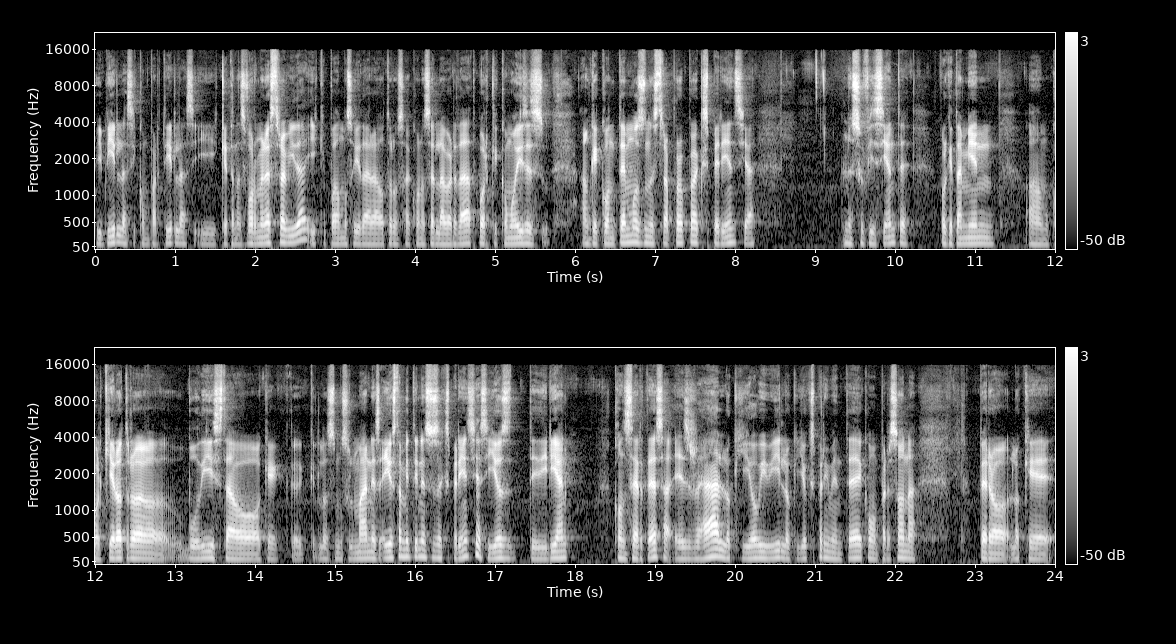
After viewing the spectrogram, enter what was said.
vivirlas y compartirlas y que transforme nuestra vida y que podamos ayudar a otros a conocer la verdad, porque como dices, aunque contemos nuestra propia experiencia, no es suficiente, porque también um, cualquier otro budista o que, los musulmanes, ellos también tienen sus experiencias y ellos te dirían con certeza, es real lo que yo viví, lo que yo experimenté como persona, pero lo que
